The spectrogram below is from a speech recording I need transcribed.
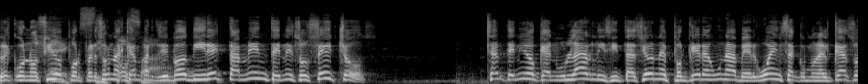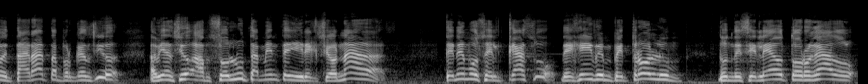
reconocidos por personas que han participado directamente en esos hechos. Se han tenido que anular licitaciones porque eran una vergüenza, como en el caso de Tarata, porque han sido, habían sido absolutamente direccionadas. Tenemos el caso de Haven Petroleum, donde se le ha otorgado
